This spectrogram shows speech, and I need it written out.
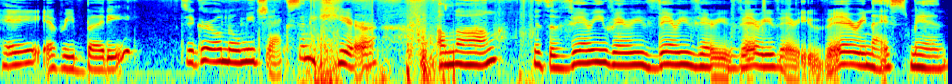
Hey everybody, it's your girl Nomy Jackson here, along with a very, very, very, very, very, very, very nice man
